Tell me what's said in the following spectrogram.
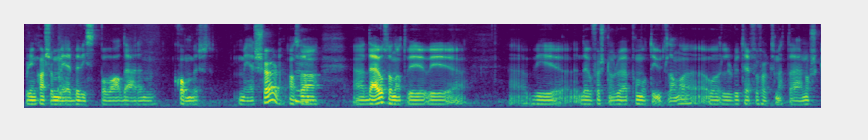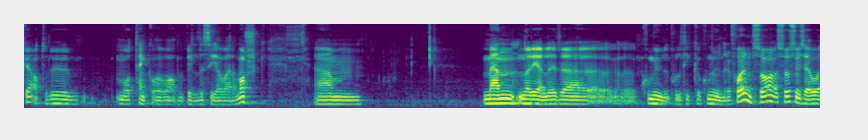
blir en kanskje mer bevisst på hva det er en kommer med sjøl. Altså, mm. det er jo sånn at vi, vi, eh, vi Det er jo først når du er på en måte i utlandet, eller du treffer folk som heter er norske, at du må tenke over hva vil det si å være norsk. Um, men når det gjelder eh, kommunepolitikk og kommunereform, så, så syns jeg jo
